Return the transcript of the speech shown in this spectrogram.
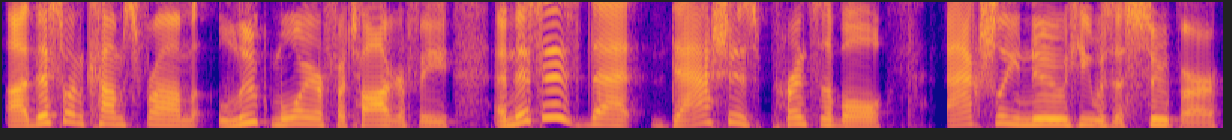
Uh, this one comes from Luke Moyer Photography. And this is that Dash's principal actually knew he was a super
